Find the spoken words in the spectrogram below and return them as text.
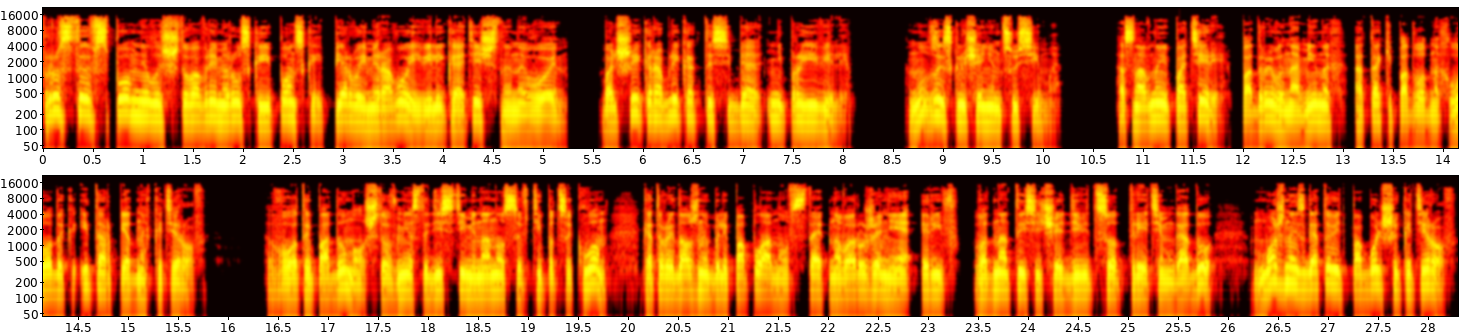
Просто вспомнилось, что во время русско-японской, Первой мировой и Великой Отечественной войн большие корабли как-то себя не проявили. Ну, за исключением Цусимы. Основные потери — подрывы на минах, атаки подводных лодок и торпедных катеров. Вот и подумал, что вместо десяти миноносцев типа «Циклон», которые должны были по плану встать на вооружение «Риф» в 1903 году, можно изготовить побольше катеров,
